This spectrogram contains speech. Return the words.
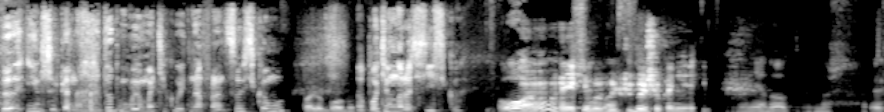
Це інший канал. Тут ви матюкують на французькому, По-любому. а потім на російську. О! Ну, які ви- ви- вишукані які. Ні, ну, ну ж, е,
